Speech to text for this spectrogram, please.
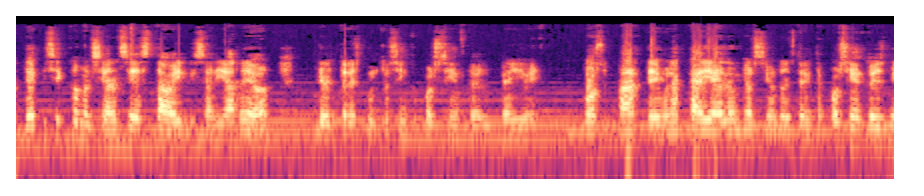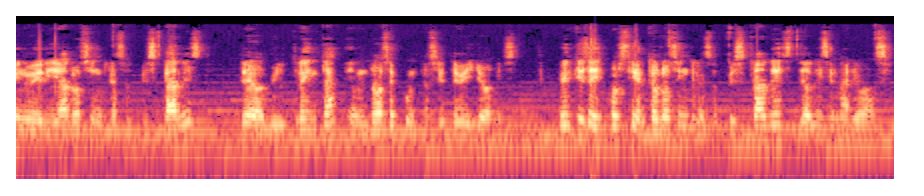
el déficit comercial se estabilizaría alrededor del 3.5% del PIB. Por su parte, una caída de la inversión del 30% disminuiría los ingresos fiscales de 2030 en 12.7 billones, 26% de los ingresos fiscales del escenario base.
